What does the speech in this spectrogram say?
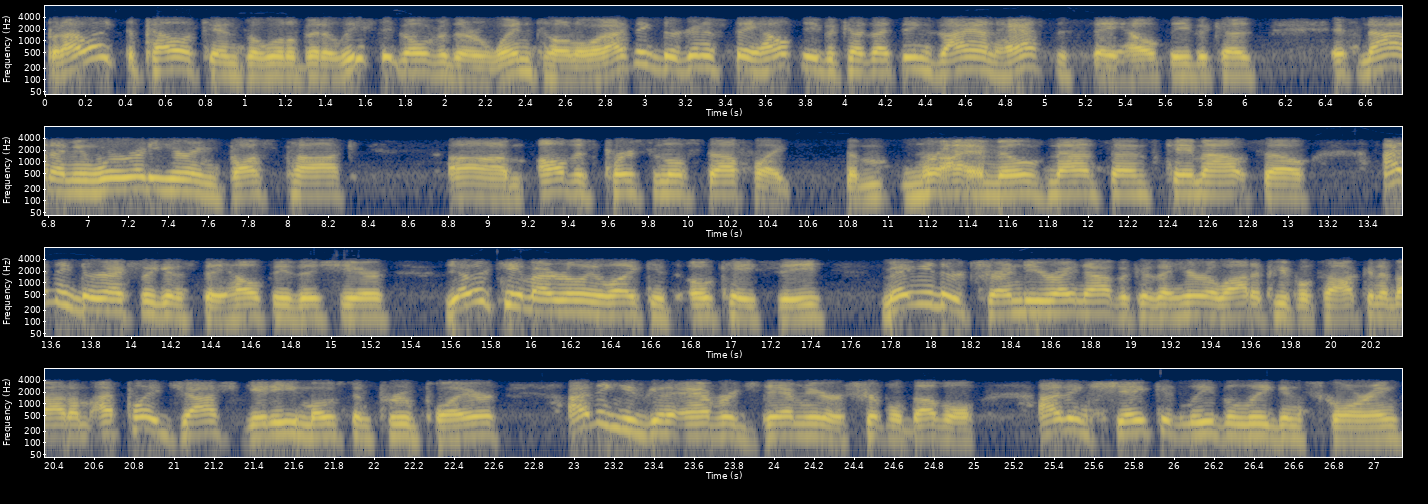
But I like the Pelicans a little bit, at least to go over their win total. And I think they're going to stay healthy because I think Zion has to stay healthy because if not, I mean, we're already hearing bus talk. Um, all of his personal stuff, like the Moriah Mills nonsense, came out. So I think they're actually going to stay healthy this year. The other team I really like is OKC. Maybe they're trendy right now because I hear a lot of people talking about them. I played Josh Giddey, most improved player. I think he's going to average damn near a triple double. I think Shai could lead the league in scoring.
